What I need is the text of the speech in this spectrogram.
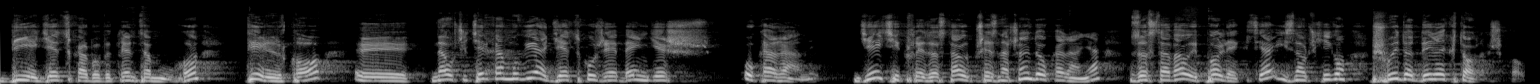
bije dziecko albo wykręca mu ucho, tylko yy, nauczycielka mówiła dziecku, że będziesz ukarany. Dzieci, które zostały przeznaczone do ukarania, zostawały po lekcjach i z nauczycielką szły do dyrektora szkoły.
